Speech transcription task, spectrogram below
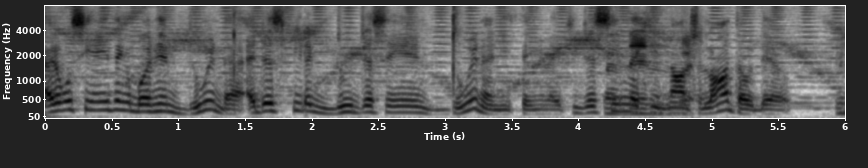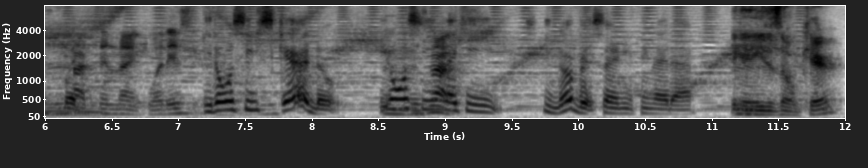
I don't see anything about him doing that. I just feel like dude just ain't doing anything. Like he just But seems like he's then what- nonchalant out there. If not, then like, what is it? He don't seem scared though. He don't He's seem not. like he he nervous or anything like that. And he just don't care.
